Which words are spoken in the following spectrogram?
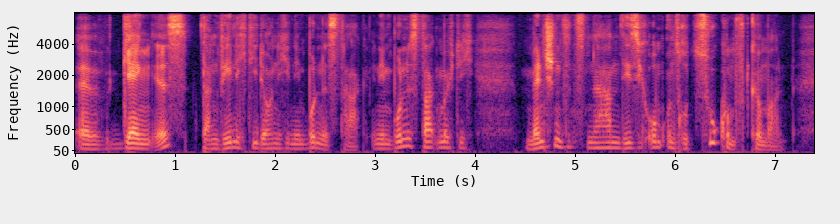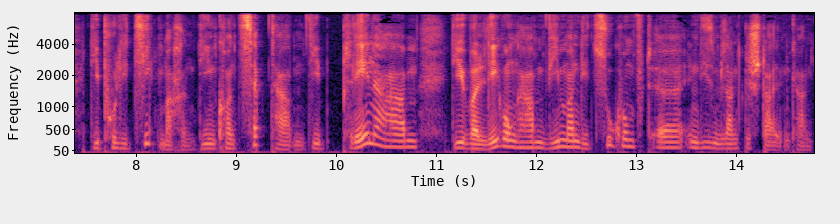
äh, Gang ist, dann wähle ich die doch nicht in den Bundestag. In den Bundestag möchte ich Menschen sitzen haben, die sich um unsere Zukunft kümmern, die Politik machen, die ein Konzept haben, die Pläne haben, die Überlegungen haben, wie man die Zukunft äh, in diesem Land gestalten kann.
